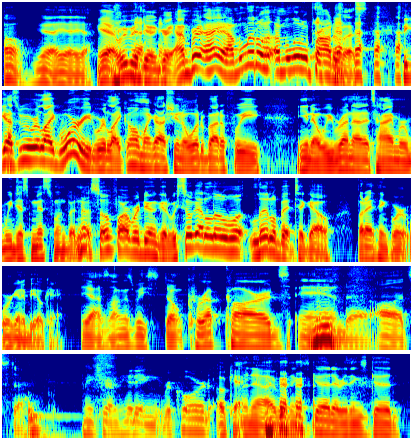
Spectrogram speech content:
oh yeah, yeah, yeah. Yeah, we've been doing great. I'm I, I'm a little I'm a little proud of us because we were like worried. We're like, oh my gosh, you know, what about if we, you know, we run out of time or we just miss one? But no, so far we're doing good. We still got a little little bit to go, but I think we're we're gonna be okay. Yeah, as long as we don't corrupt cards and uh, all that stuff. Make sure I'm hitting record. Okay. I know everything's good. Everything's good.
